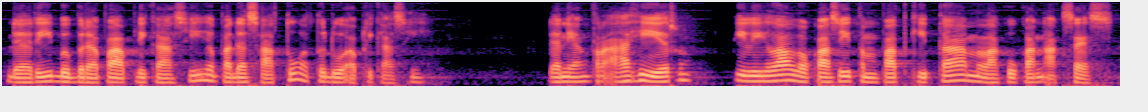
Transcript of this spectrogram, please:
dari beberapa aplikasi kepada satu atau dua aplikasi. Dan yang terakhir, pilihlah lokasi tempat kita melakukan akses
